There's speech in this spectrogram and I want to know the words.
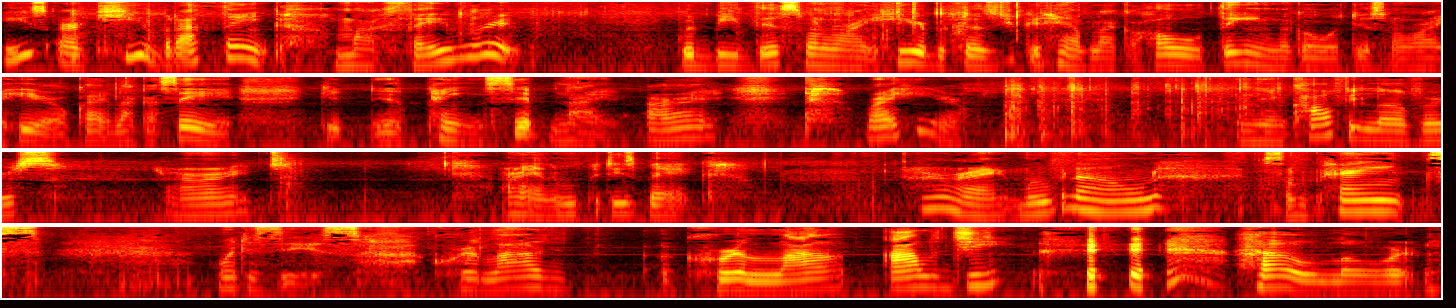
These are cute but I think my favorite would be this one right here because you can have like a whole theme to go with this one right here okay? Like I said get the paint and sip night all right? Right here and then coffee lovers. All right. All right, let me put these back. All right, moving on. Some paints. What is this? Acrylog acrylology. oh, Lord.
